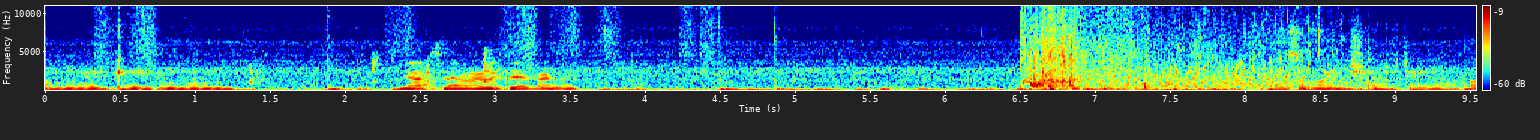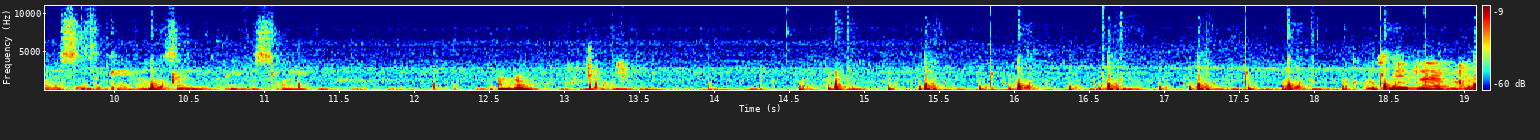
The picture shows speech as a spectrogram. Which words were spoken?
I'm gonna go caving then. yeah, same I'm the cave right now. There's a mine shaft. Oh, this is the cave I was in previously. Just need levels.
